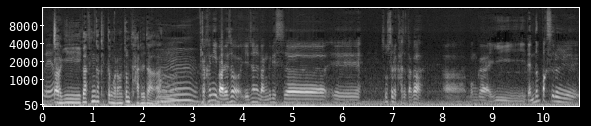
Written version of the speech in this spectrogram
왜요? 자기가 생각했던 거랑은 좀 다르다. 음. 그러니까 흔히 말해서 예전에 랑그리사의 소스를 가져다가 아, 뭔가 이 random box를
